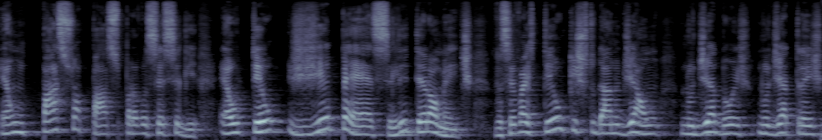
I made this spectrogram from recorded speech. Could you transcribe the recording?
É um passo a passo para você seguir. É o teu GPS, literalmente. Você vai ter o que estudar no dia 1, no dia 2, no dia 3.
